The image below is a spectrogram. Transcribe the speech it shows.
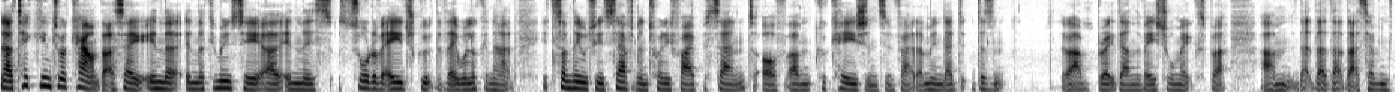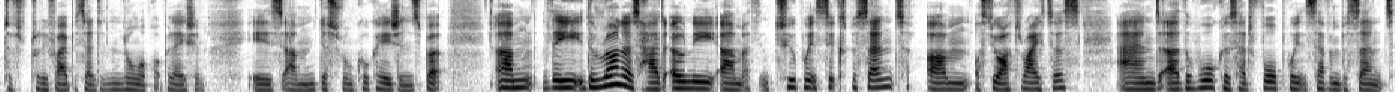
Now, taking into account that I say in the in the community uh, in this sort of age group that they were looking at, it's something between seven and twenty five percent of um, Caucasians. In fact, I mean that doesn't uh, break down the racial mix, but um, that, that, that, that 7 to 25% of the normal population is um, just from Caucasians. But um, the, the runners had only, um, I think, 2.6% um, osteoarthritis, and uh, the walkers had 4.7%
